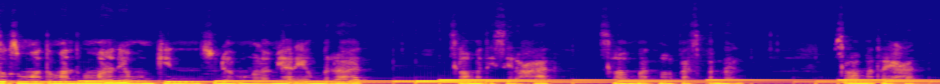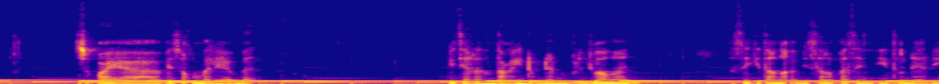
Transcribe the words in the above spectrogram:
Untuk semua teman-teman yang mungkin sudah mengalami hari yang berat, selamat istirahat, selamat melepas penat, selamat rehat, supaya besok kembali hebat. Bicara tentang hidup dan perjuangan, pasti kita nggak bisa lepasin itu dari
